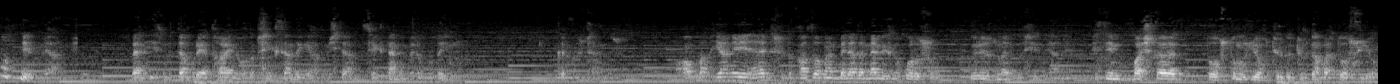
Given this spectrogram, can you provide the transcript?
Mutluyum yani. Ben İzmit'ten buraya tayin olup 80'de gelmiştim. 80'den beri buradayım. 43 senedir. Allah yani her türlü kazadan beladan memleketi korusun. Görüyoruz memleketi yani. Bizim başka dostumuz yok. Türk'ün Türk'ten başka dostu yok.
